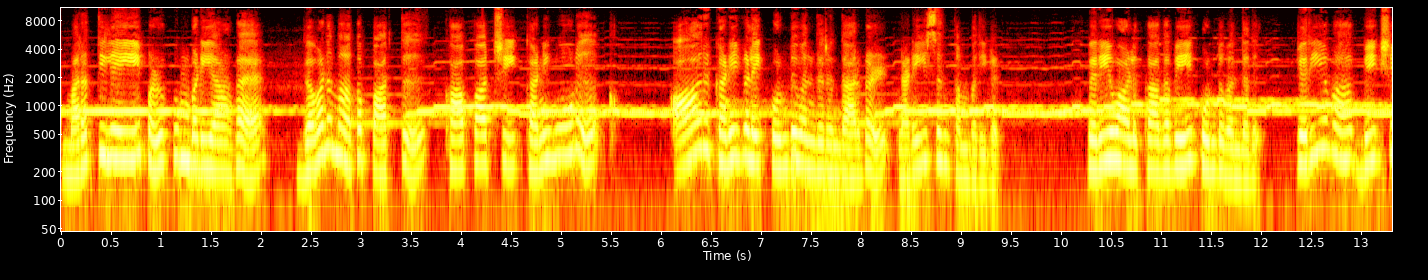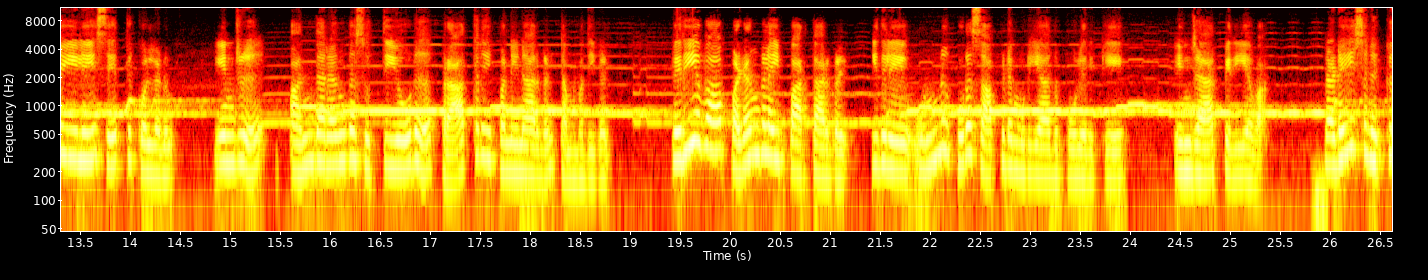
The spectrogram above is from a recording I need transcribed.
மரத்திலேயே பழுக்கும்படியாக கவனமாக பார்த்து காப்பாற்றி கனிவோடு ஆறு கனிகளை கொண்டு வந்திருந்தார்கள் நடேசன் தம்பதிகள். பெரியவாளுக்காகவே கொண்டு வந்தது. பெரியவா பீட்சையிலே சேர்த்து கொள்ளணும் என்று அந்தரங்க சுத்தியோடு பிரார்த்தனை பண்ணினார்கள் தம்பதிகள். பெரியவா பழங்களை பார்த்தார்கள். இதிலே ஒண்ணு கூட சாப்பிட முடியாது போலிருக்கே என்றார் பெரியவா. நடேசனுக்கு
